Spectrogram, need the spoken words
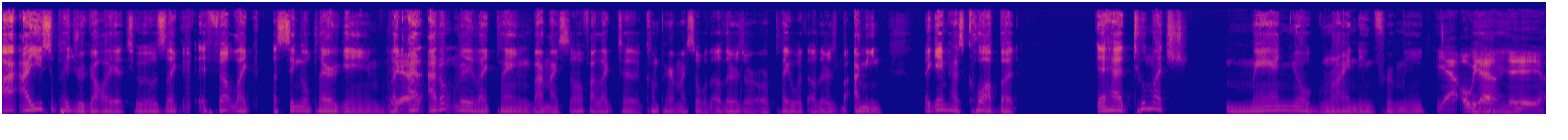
I I used to play Dragalia too. It was like it felt like a single player game. Like Yeah. I, I don't really like playing by myself. I like to compare myself with others or, or play with others. But I mean, the game has co op, but it had too much manual grinding for me. Yeah. Oh yeah. And- Yeah. Yeah. Yeah.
